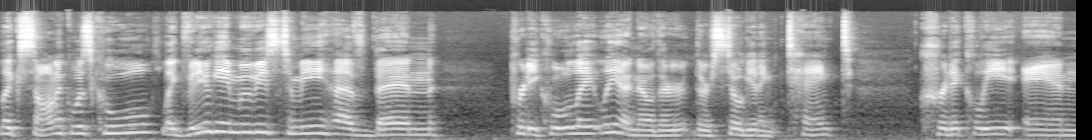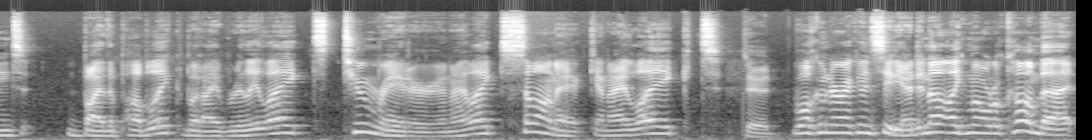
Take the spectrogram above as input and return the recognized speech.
Like Sonic was cool. Like video game movies to me have been pretty cool lately. I know they're they're still getting tanked critically and by the public, but I really liked Tomb Raider and I liked Sonic and I liked dude. Welcome to Raccoon City. I did not like Mortal Kombat,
